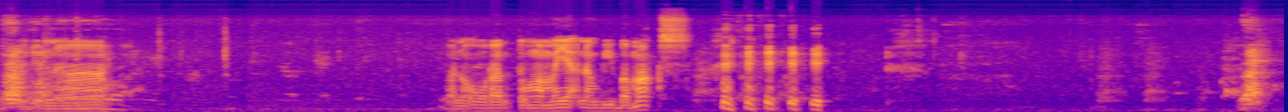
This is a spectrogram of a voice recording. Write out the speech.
So yun na to mamaya ng Viva Max.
